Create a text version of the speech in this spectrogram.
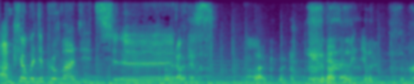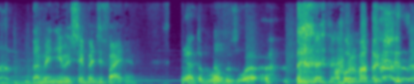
A Kio będzie prowadzić yy, Rockets. No, Tak, tak. i mnie zamienimy. Zamienimy się, będzie fajnie. Nie, to byłoby złe. Kurwa, tak siedzę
